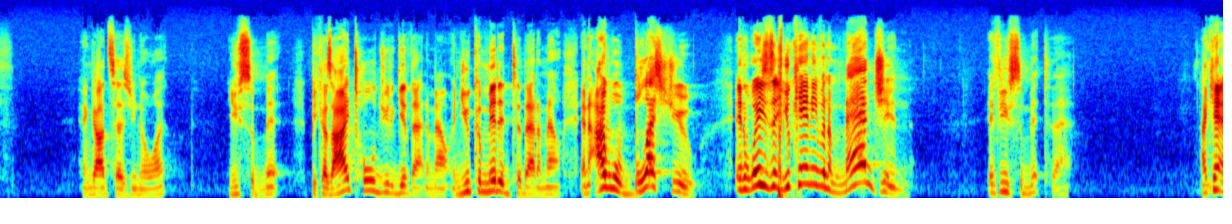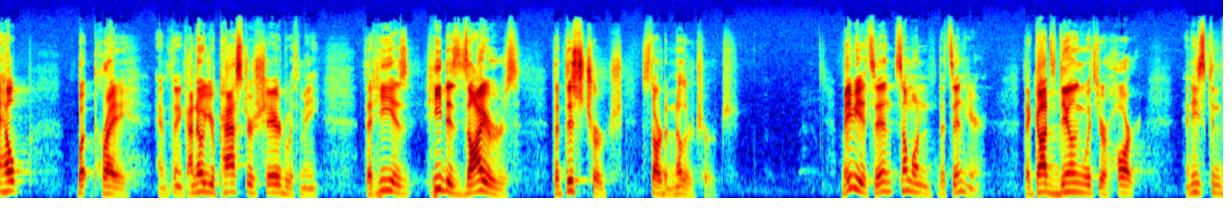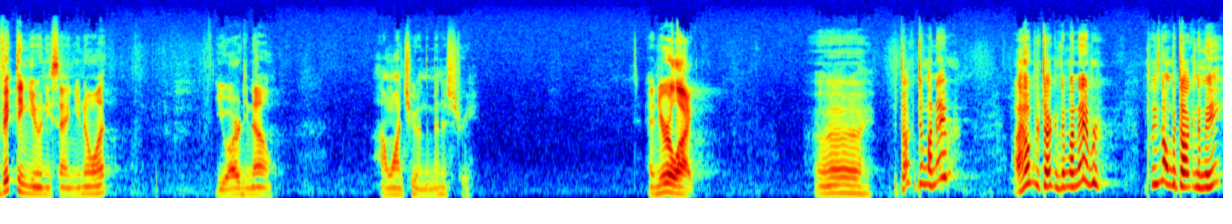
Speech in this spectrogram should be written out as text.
And God says, you know what? You submit because I told you to give that amount and you committed to that amount. And I will bless you in ways that you can't even imagine if you submit to that. I can't help but pray and think. I know your pastor shared with me that he is he desires that this church start another church. Maybe it's in someone that's in here that God's dealing with your heart and he's convicting you and he's saying, "You know what? You already know. I want you in the ministry." And you're like, uh, you talking to my neighbor? I hope you're talking to my neighbor. Please don't be talking to me.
